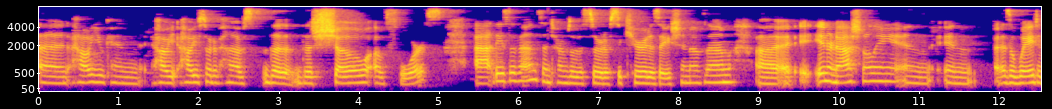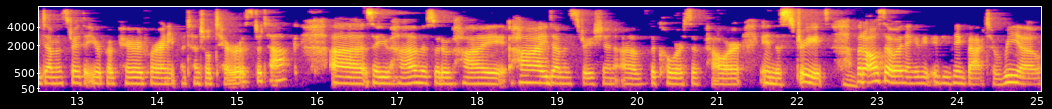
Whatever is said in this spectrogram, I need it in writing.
and how you can how you, how you sort of have the the show of force at these events in terms of the sort of securitization of them uh, internationally and in as a way to demonstrate that you're prepared for any potential terrorist attack. Uh, so you have a sort of high high demonstration of the coercive power in the streets. Mm. But also, I think if you, if you think back to Rio,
